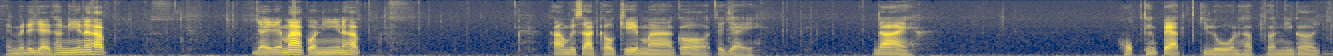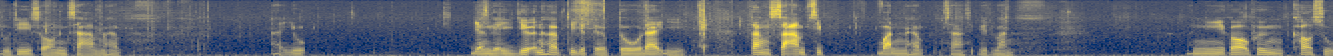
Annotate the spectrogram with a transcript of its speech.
แต่ไม่ได้ใหญ่เท่านี้นะครับ ใหญ่ได้มากกว่านี้นะครับ ทางบริษัทเขาเคมมาก็จะใหญ่ได้6ถึง8กิโลนะครับ ตอนนี้ก็อยู่ที่2ถึง3นะครับ อายุยังเหลืออีกเยอะนะครับ ที่จะเติบโตได้อีกตั้ง 30 วันนะครับ 31 วัน วันนี้ก็เพิ่งเข้าสู่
